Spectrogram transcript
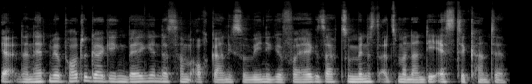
Ja, dann hätten wir Portugal gegen Belgien, das haben auch gar nicht so wenige vorhergesagt, zumindest als man dann die Äste kannte,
